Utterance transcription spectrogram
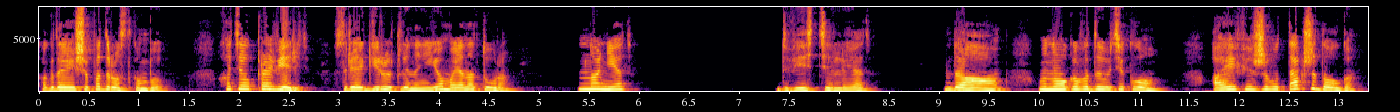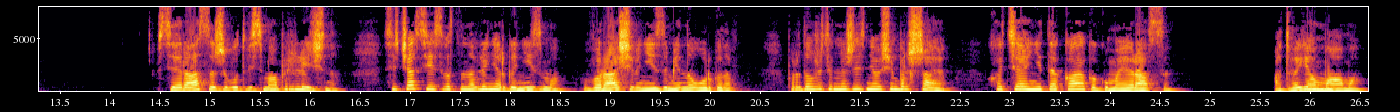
когда я еще подростком был. Хотел проверить, среагирует ли на нее моя натура. Но нет. Двести лет? Да, много воды утекло. А эйфи живут так же долго? Все расы живут весьма прилично. Сейчас есть восстановление организма, выращивание и замена органов. Продолжительность жизни очень большая, хотя и не такая, как у моей расы. А твоя мама?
